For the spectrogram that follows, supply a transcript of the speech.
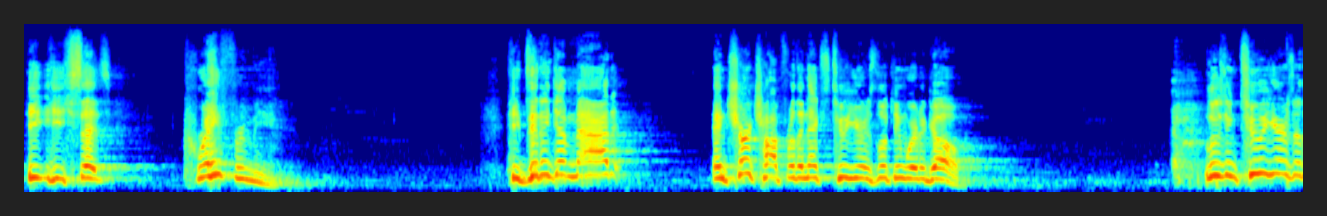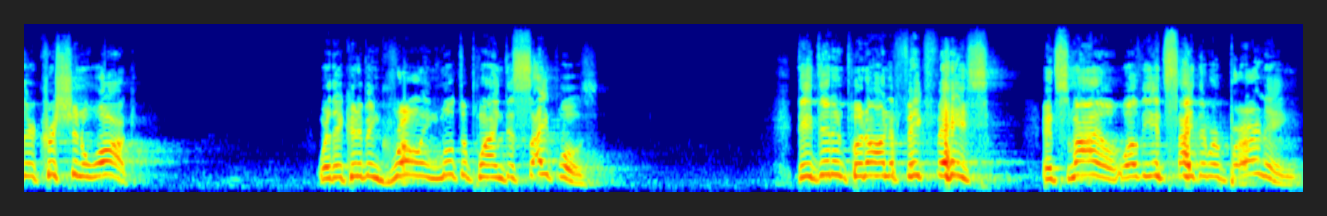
he, he says, pray for me. He didn't get mad and church hop for the next two years looking where to go. Losing two years of their Christian walk where they could have been growing, multiplying disciples. They didn't put on a fake face and smile while the inside they were burning.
